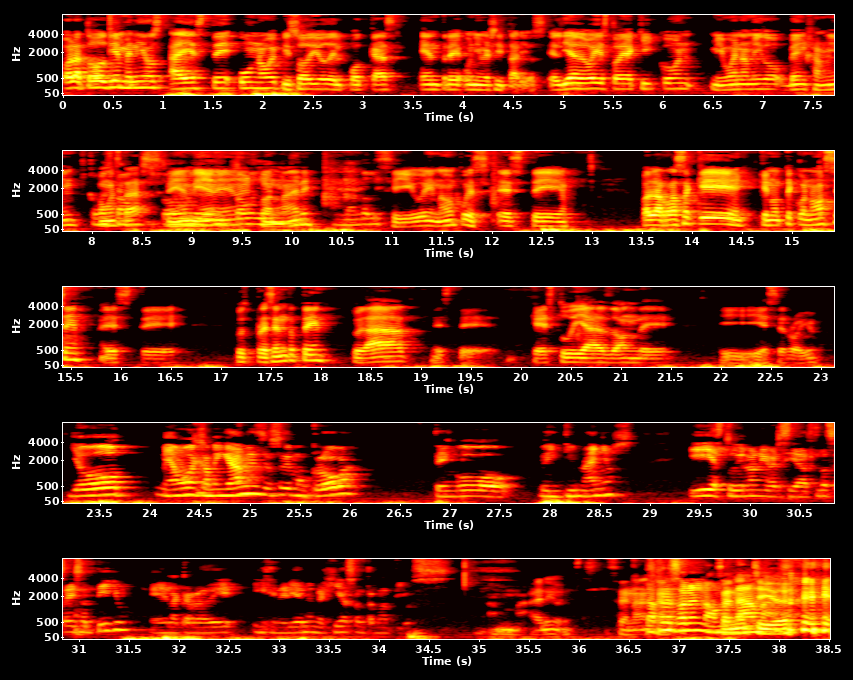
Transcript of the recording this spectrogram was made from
Hola a todos, bienvenidos a este un nuevo episodio del podcast Entre Universitarios. El día de hoy estoy aquí con mi buen amigo Benjamín. ¿Cómo, estás? Bien, bien, bien, con madre. Sí, güey, no, pues este para la raza que, que no te conoce, este pues preséntate, tu edad, este qué estudias, dónde y ese rollo. Yo me llamo Benjamín Gámez, yo soy de Monclova, tengo 21 años y estudio en la Universidad La Salle Saltillo, en la carrera de Ingeniería en Energías Alternativas. Ah, madre, güey. Suena, Está el nombre. Suena chido.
